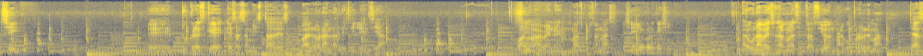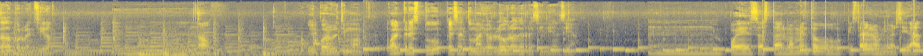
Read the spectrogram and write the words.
Sí. Eh, ¿Tú crees que esas amistades valoran la resiliencia cuando la ven en más personas? Sí, yo creo que sí. ¿Alguna vez en alguna situación, algún problema, te has dado por vencido? Mm, no. Y por último, ¿cuál crees tú que sea tu mayor logro de resiliencia? Mm, pues hasta el momento que estar en la universidad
